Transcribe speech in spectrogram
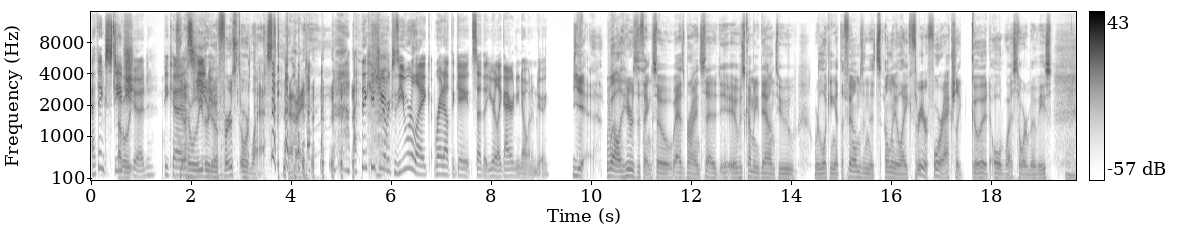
I think Steve will- should because I will either knew. go first or last. All right. I think you should go because you were like right out the gate said that you're like I already know what I'm doing. Yeah. Well, here's the thing. So, as Brian said, it it was coming down to we're looking at the films, and it's only like three or four actually good Old West horror movies. Mm.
